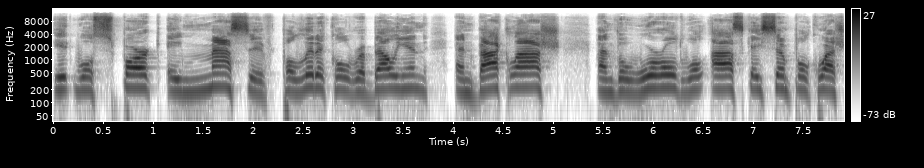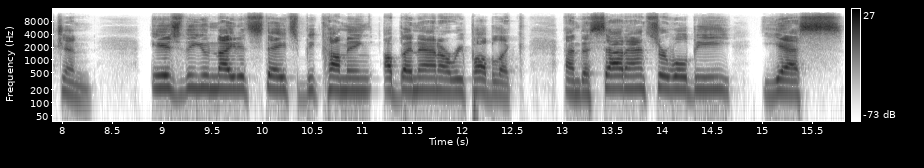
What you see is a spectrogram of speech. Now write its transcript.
It will spark a massive political rebellion and backlash. And the world will ask a simple question Is the United States becoming a banana republic? And the sad answer will be yes,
